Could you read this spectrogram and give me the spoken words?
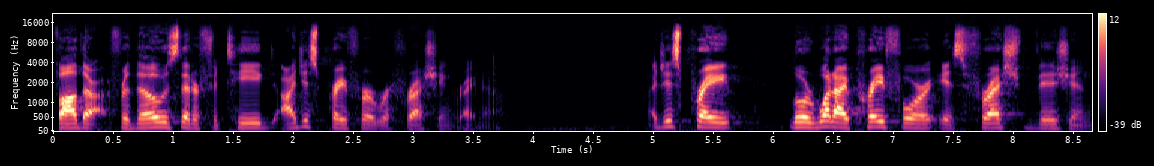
Father, for those that are fatigued, I just pray for a refreshing right now. I just pray, Lord, what I pray for is fresh vision.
